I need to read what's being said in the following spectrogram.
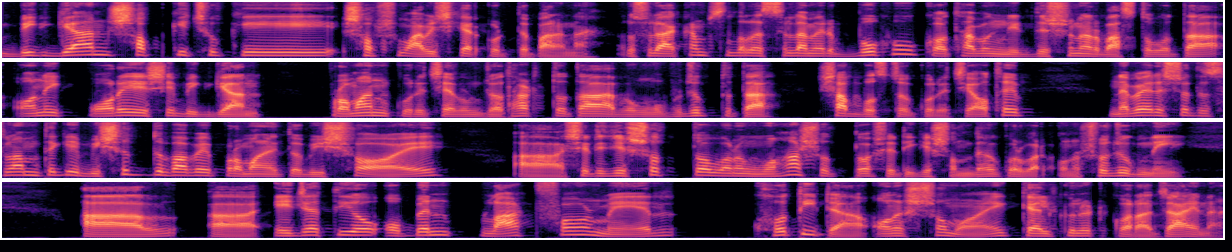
বিজ্ঞান সব কিছুকে সবসময় আবিষ্কার করতে পারে না। রসুল আকরম সাল্লাহ ইসলামের বহু কথা এবং নির্দেশনার বাস্তবতা অনেক পরে এসে বিজ্ঞান প্রমাণ করেছে এবং যথার্থতা এবং উপযুক্ততা সাব্যস্ত করেছে। অতএব নবী ইসলাম থেকে বিশুদ্ধভাবে প্রমাণিত বিষয় সেটি যে সত্য বরং মহাসত্য, সেটিকে সন্দেহ করবার কোনো সুযোগ নেই। আর এই জাতীয় ওপেন প্ল্যাটফর্মের ক্ষতিটা অনেক সময় ক্যালকুলেট করা যায় না।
